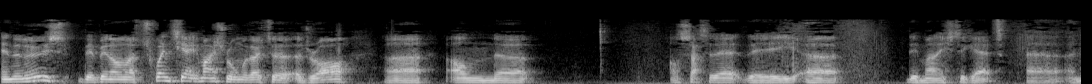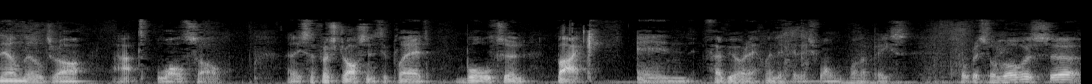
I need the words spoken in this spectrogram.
in the news. They've been on a 28 match run without a, a draw. Uh, on uh, on Saturday, they uh, they managed to get uh, a nil-nil draw at Walsall, and it's the first draw since they played Bolton back in February when they finished one one apiece. So Bristol Rovers uh,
